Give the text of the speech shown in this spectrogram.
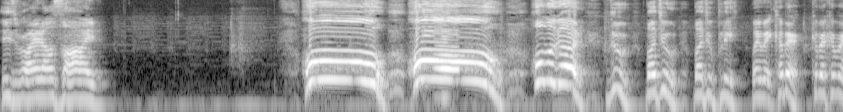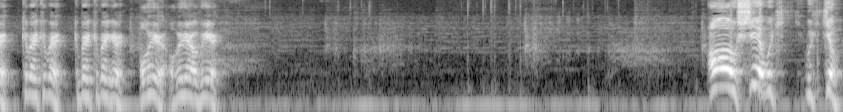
He's right outside. Oh! Oh! Oh my god! Dude, Batu, Batu, please. Wait, wait, come here. Come here, come here. Come here, come here. Come here, come here, come here. Over here, over here, over here. Oh shit, we we can kill.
